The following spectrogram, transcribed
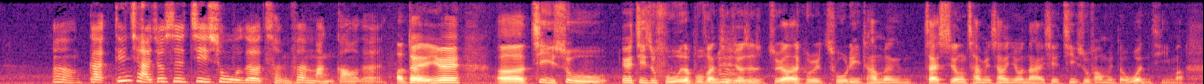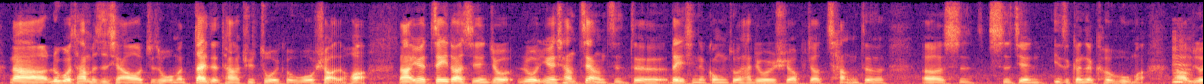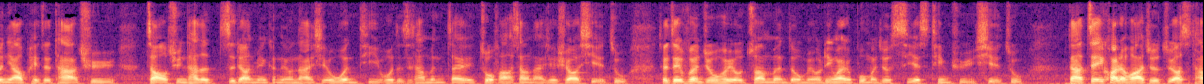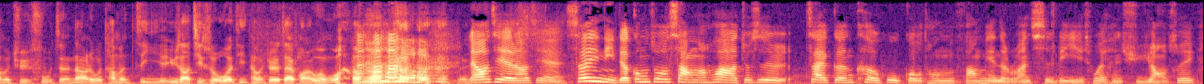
嗯，感听起来就是技术的成分蛮高的啊。对，因为呃技术，因为技术服务的部分其实就是主要在处理处理他们在使用产品上有哪一些技术方面的问题嘛。那如果他们是想要就是我们带着他去做一个 workshop 的话，那因为这一段时间就如果因为像这样子的类型的工作，他就会需要比较长的。呃，时时间一直跟着客户嘛，然后比如说你要陪着他去找寻他的资料里面可能有哪一些问题，或者是他们在做法上哪一些需要协助，所以这一部分就会有专门的，我们有另外一个部门就是 CS team 去协助。那这一块的话，就主要是他们去负责。那如果他们自己也遇到技术的问题，他们就会再跑来问我。了解了解，所以你的工作上的话，就是在跟客户沟通方面的软实力也会很需要，所以。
